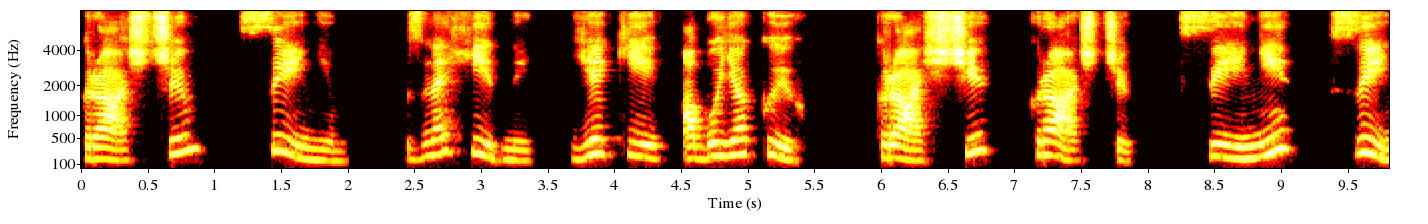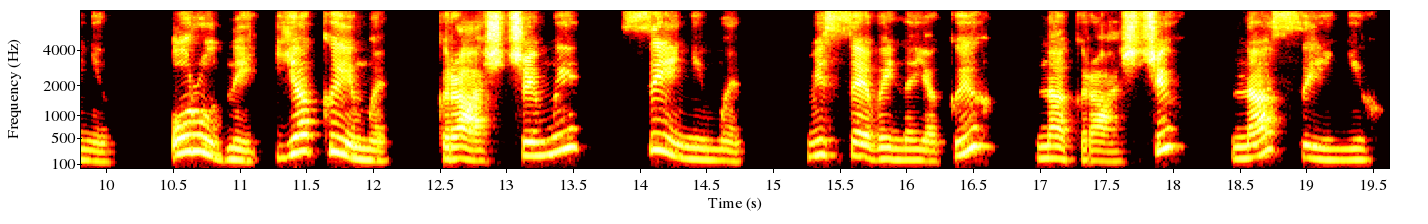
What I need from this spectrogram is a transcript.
кращим, синім. Знахідний які або яких кращі, кращих, сині, синіх. Орудний якими кращими, синіми місцевий на яких? На кращих, на синіх.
